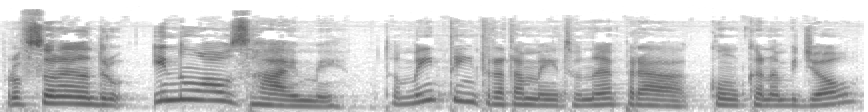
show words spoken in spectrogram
Professor Leandro, e no Alzheimer? Também tem tratamento, né, pra, com canabidiol?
